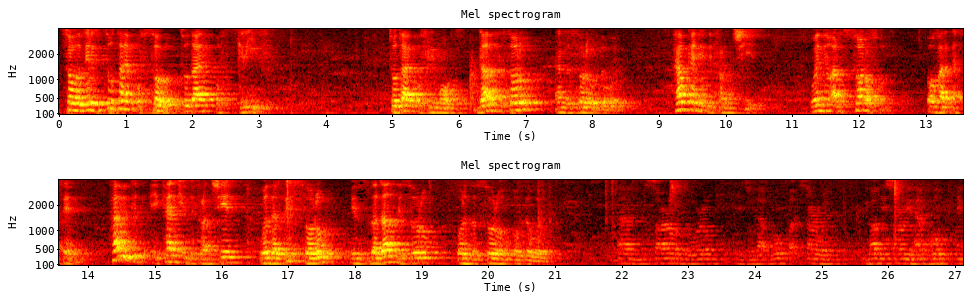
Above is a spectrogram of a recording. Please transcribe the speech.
So there is two type of sorrow, two type of grief, two type of remorse. Godly sorrow and the sorrow of the world. How can you differentiate? When you are sorrowful over a sin, how can you differentiate whether this sorrow is the godly sorrow or the sorrow of the world? Uh, the sorrow of the world is without hope, but sorrow with godly sorrow, you have hope in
